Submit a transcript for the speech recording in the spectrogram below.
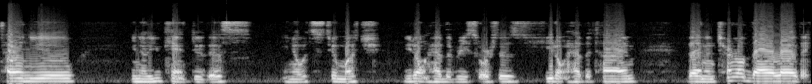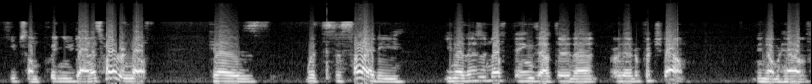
telling you, you know, you can't do this, you know, it's too much, you don't have the resources, you don't have the time. That internal dialogue that keeps on putting you down. It's hard enough because with society, you know, there's enough things out there that are there to put you down. You know, we have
